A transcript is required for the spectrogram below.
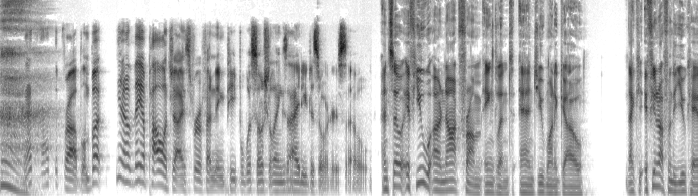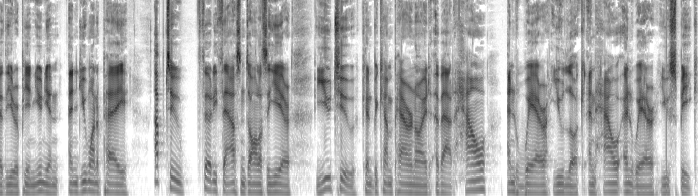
That's not the problem. But, you know, they apologize for offending people with social anxiety disorders. So, And so, if you are not from England and you want to go, like if you're not from the UK or the European Union and you want to pay up to $30,000 a year, you too can become paranoid about how and where you look and how and where you speak.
